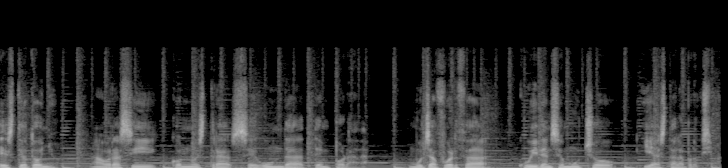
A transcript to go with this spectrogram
este otoño, ahora sí con nuestra segunda temporada. Mucha fuerza, cuídense mucho y hasta la próxima.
